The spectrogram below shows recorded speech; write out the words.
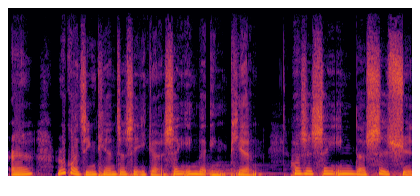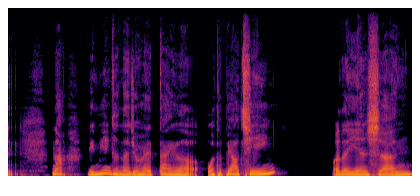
而如果今天这是一个声音的影片，或是声音的视讯，那里面可能就会带了我的表情、我的眼神、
